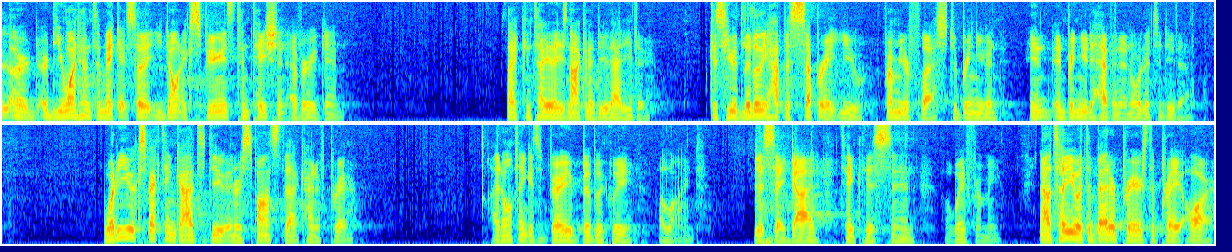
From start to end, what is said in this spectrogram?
or, or do you want him to make it so that you don't experience temptation ever again? So I can tell you that he's not going to do that either. Because he would literally have to separate you from your flesh to bring you in, in and bring you to heaven in order to do that. What are you expecting God to do in response to that kind of prayer? I don't think it's very biblically aligned. Just say, God, take this sin away from me. Now I'll tell you what the better prayers to pray are.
